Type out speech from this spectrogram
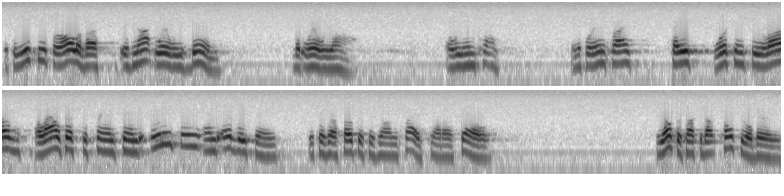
But the issue for all of us is not where we've been, but where we are. Are we in Christ? And if we're in Christ, faith working through love allows us to transcend anything and everything because our focus is on Christ, not ourselves. He also talked about cultural barriers.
